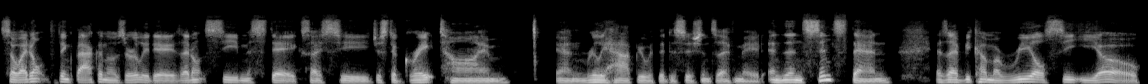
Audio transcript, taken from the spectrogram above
so I don't think back on those early days. I don't see mistakes. I see just a great time and really happy with the decisions I've made. And then since then, as I've become a real CEO,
